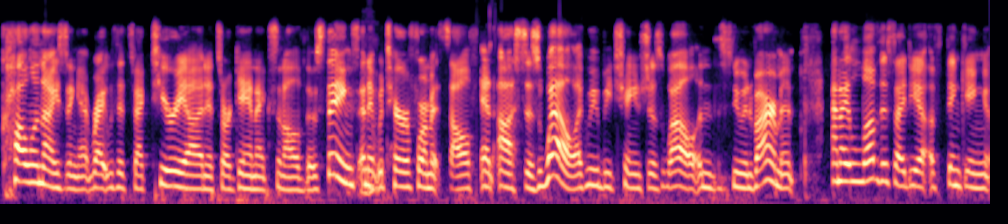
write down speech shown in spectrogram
colonizing it, right, with its bacteria and its organics and all of those things. And it mm-hmm. would terraform itself and us as well. Like we would be changed as well in this new environment. And I love this idea of thinking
